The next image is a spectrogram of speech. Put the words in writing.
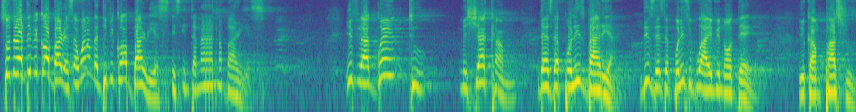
So there are difficult barriers, and one of the difficult barriers is international barriers. If you are going to Meshacham, there's the police barrier. These days, the police people are even not there. You can pass through.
